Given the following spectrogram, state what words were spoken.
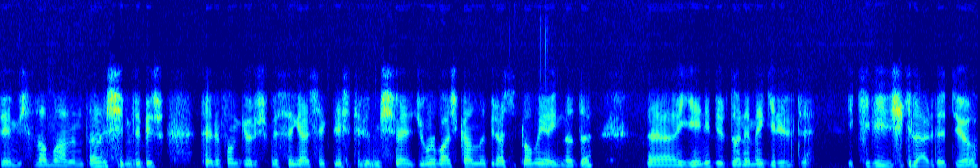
demiş zamanında. Şimdi bir telefon görüşmesi gerçekleştirilmiş ve Cumhurbaşkanlığı bir açıklama yayınladı. Ee, yeni bir döneme girildi ikili ilişkilerde diyor.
